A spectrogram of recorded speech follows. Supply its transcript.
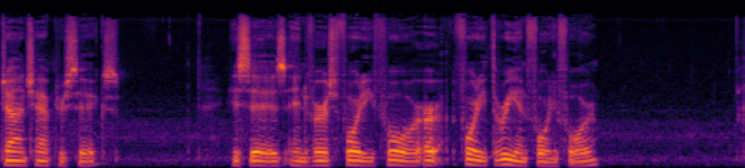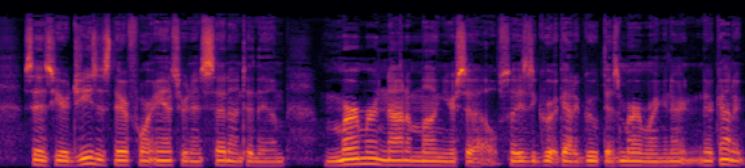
John chapter 6. It says in verse 44 or 43 and 44 says here Jesus therefore answered and said unto them murmur not among yourselves. So he's got a group that's murmuring and they're, they're kind of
